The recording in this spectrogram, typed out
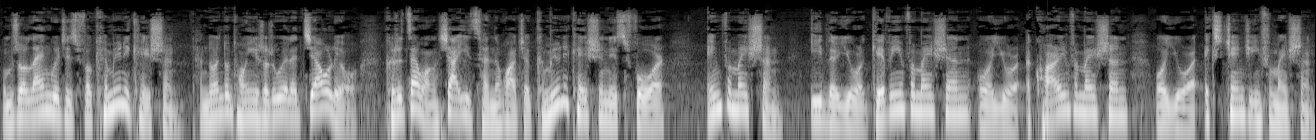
我们说 language is for communication。很多人都同意说是为了交流，可是再往下一层的话，就 communication is for information. Either you are giving information, or you are acquiring information, or you are exchanging information.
